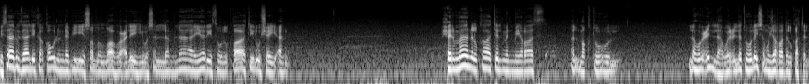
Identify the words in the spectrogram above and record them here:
مثال ذلك قول النبي صلى الله عليه وسلم لا يرث القاتل شيئا. حرمان القاتل من ميراث المقتول له علة وعلته ليس مجرد القتل.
